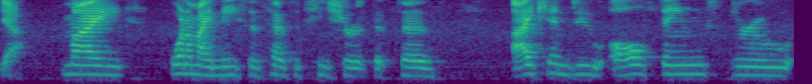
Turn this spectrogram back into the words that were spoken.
Yeah. My one of my nieces has a t-shirt that says I can do all things through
